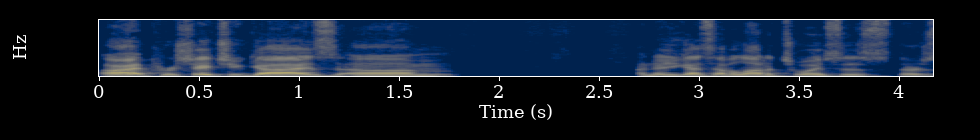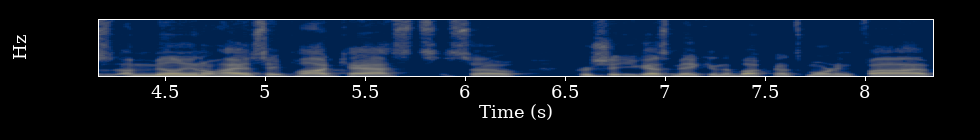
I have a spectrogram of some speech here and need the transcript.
All right. Appreciate you guys. Um, I know you guys have a lot of choices. There's a million Ohio State podcasts. So appreciate you guys making the Bucknuts Morning Five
